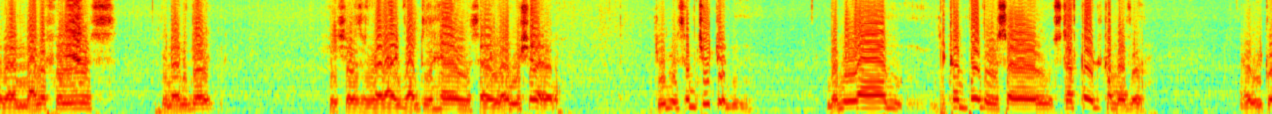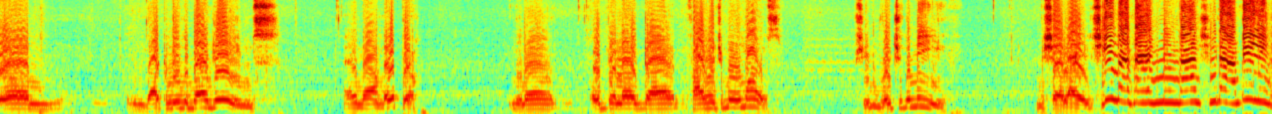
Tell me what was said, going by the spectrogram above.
And then another four years, you know what he did? He just like rubbed his head and said, Yo, Michelle, give me some chicken. Let me um become president so Steph Curry come over. And we can um I can be LeBron James and um, Oprah. You know, Oprah like got five hundred million dollars. She richer than me. Michelle like she not five hundred million dollars. She not a billion.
